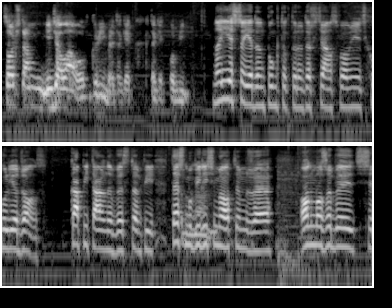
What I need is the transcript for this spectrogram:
coś tam nie działało w Green Bay tak jak, tak jak powinno. No i jeszcze jeden punkt, o którym też chciałem wspomnieć, Julio Jones. Kapitalny występ i też No. mówiliśmy o tym, że on może być e,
